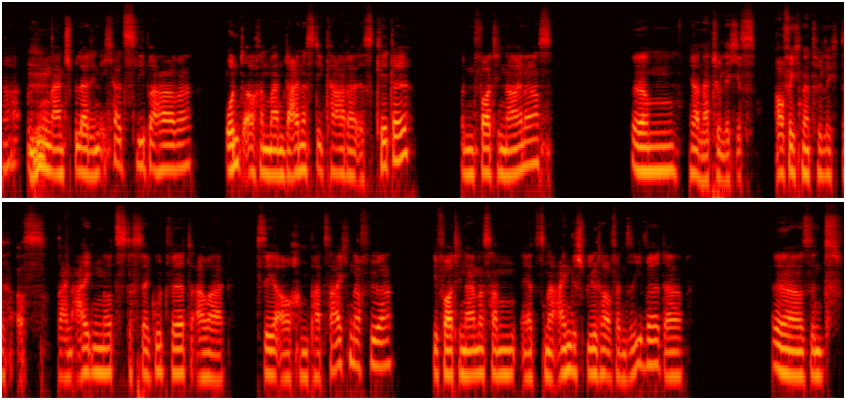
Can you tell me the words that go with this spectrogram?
Ein Spieler, den ich als Sleeper habe und auch in meinem Dynasty-Kader ist Kittel von den 49ers. Ähm, ja, natürlich ist, hoffe ich natürlich aus rein Eigennutz, dass der gut wird, aber ich sehe auch ein paar Zeichen dafür. Die 49ers haben jetzt eine eingespielte Offensive, da äh, sind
